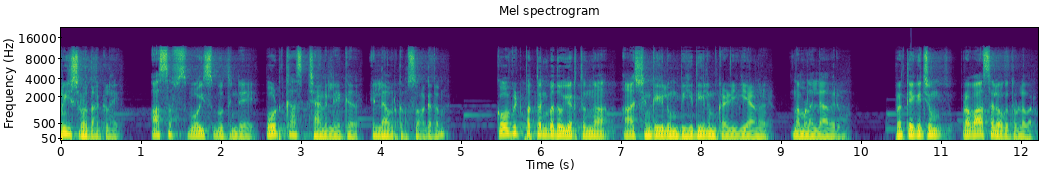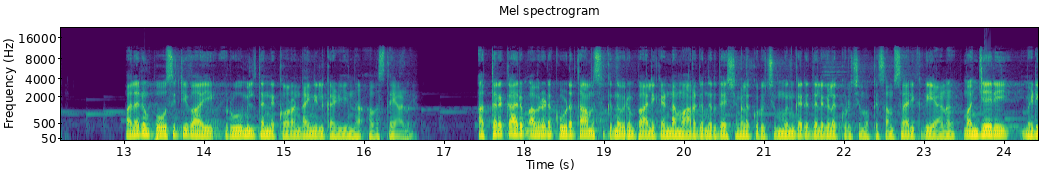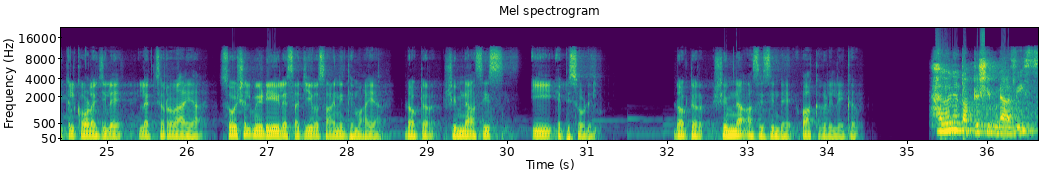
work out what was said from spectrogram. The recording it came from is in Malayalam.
പ്രിയ ശ്രോതാക്കളെ അസഫ്സ് വോയിസ് ബൂത്തിന്റെ പോഡ്കാസ്റ്റ് ചാനലിലേക്ക് എല്ലാവർക്കും സ്വാഗതം. കോവിഡ് പത്തൊൻപത് ഉയർത്തുന്ന ആശങ്കയിലും ഭീതിയിലും കഴിയുകയാണ് നമ്മളെല്ലാവരും. പ്രത്യേകിച്ചും പ്രവാസ ലോകത്തുള്ളവർ. പലരും പോസിറ്റീവായി റൂമിൽ തന്നെ ക്വാറന്റൈനിൽ കഴിയുന്ന അവസ്ഥയാണ്. അത്തരക്കാരും അവരുടെ കൂടെ താമസിക്കുന്നവരും പാലിക്കേണ്ട മാർഗനിർദ്ദേശങ്ങളെക്കുറിച്ചും മുൻകരുതലുകളെക്കുറിച്ചുമൊക്കെ സംസാരിക്കുകയാണ് മഞ്ചേരി മെഡിക്കൽ കോളേജിലെ ലെക്ചററായ സോഷ്യൽ മീഡിയയിലെ സജീവ സാന്നിധ്യമായ ഡോക്ടർ ഷിംന അസീസ് ഈ എപ്പിസോഡിൽ. ഡോക്ടർ ഷിംന അസീസിന്റെ വാക്കുകളിലേക്ക്. ഹലോ ഞാൻ ഡോക്ടർ ഷിംന അസീസ്.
